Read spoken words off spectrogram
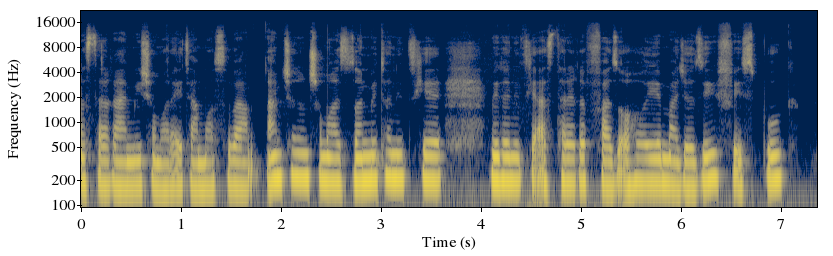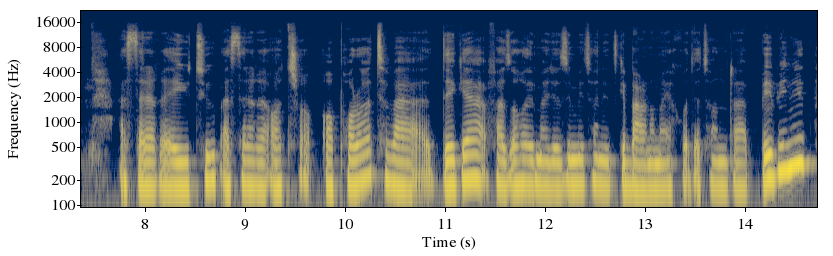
از طریق امی شماره تماس. و همچنان شما عزیزان می‌تونید که می‌دانید که از طریق فضاهای مجازی فیسبوک از طریق یوتیوب از طریق آپارات و دیگه فضاهای مجازی می‌تونید که برنامه خودتان را ببینید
